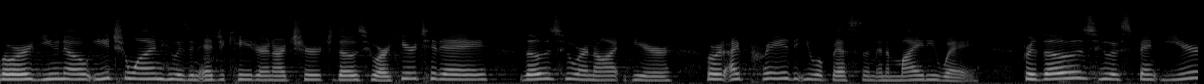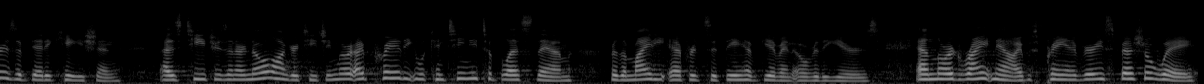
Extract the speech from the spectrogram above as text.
Lord, you know each one who is an educator in our church, those who are here today, those who are not here. Lord, I pray that you will bless them in a mighty way. For those who have spent years of dedication as teachers and are no longer teaching, Lord, I pray that you will continue to bless them for the mighty efforts that they have given over the years. And Lord, right now, I was praying in a very special way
